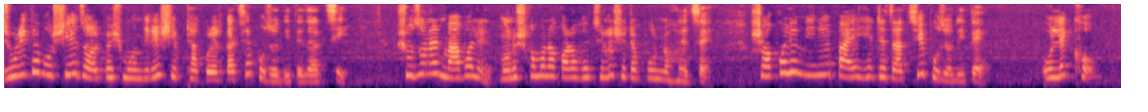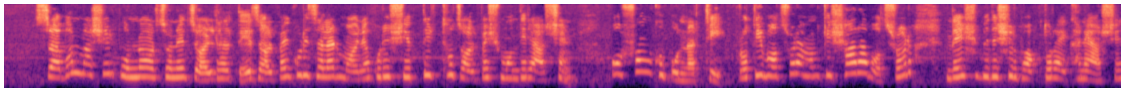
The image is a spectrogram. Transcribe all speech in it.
ঝুড়িতে বসিয়ে জল্পেশ মন্দিরে শিব ঠাকুরের কাছে পুজো দিতে যাচ্ছি। সুজনের মা বলেন, মনস্কামনা করা হয়েছিল, সেটা পূর্ণ হয়েছে। সকলে মিলে পায়ে হেঁটে যাচ্ছি পুজো দিতে। উল্লেখ্য শ্রাবণ মাসের পুণ্য অর্জনের জল ঢালতে জলপাইগুড়ি জেলার ময়নাগুড়ির শিবতীর্থ জল্পেশ মন্দিরে আসেন অসংখ্য পুণ্যার্থী। প্রতি বছর এমনকি সারা বছর দেশ বিদেশের ভক্তরা এখানে আসেন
